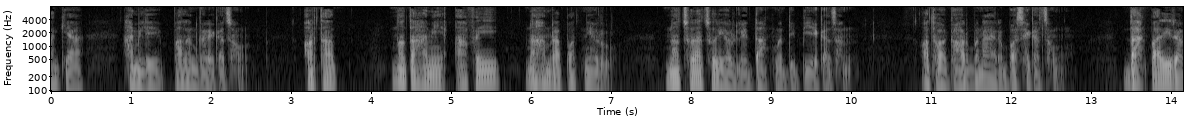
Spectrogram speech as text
आज्ञा हामीले पालन गरेका छौँ। अर्थात् न त हामी आफै न हाम्रा पत्नीहरू न छोराछोरीहरूले दागमध्ये पिएका छन् अथवा घर बनाएर बसेका छौँ दागपारी र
